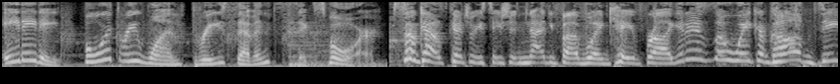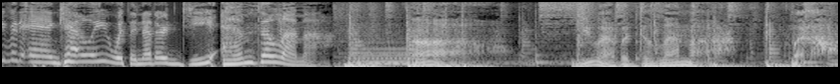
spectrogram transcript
888-431-3764. SoCal's Country Station 95.1 K Frog. It is the wake up call. David and Kelly with another DM dilemma. Oh, you have a dilemma. Well,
